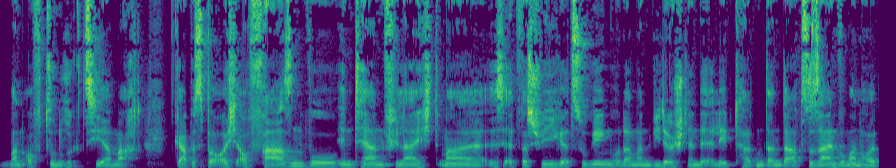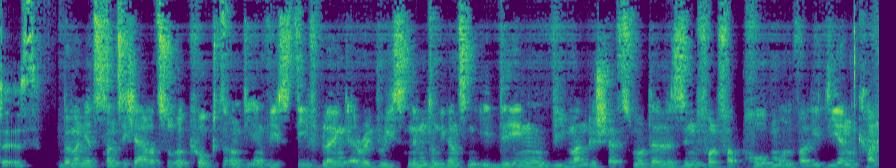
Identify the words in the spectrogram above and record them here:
man oft so einen Rückzieher macht. Gab es bei euch auch Phasen, wo intern vielleicht mal es etwas schwieriger zuging oder man Widerstände erlebt hat, um dann da zu sein, wo man heute ist? Wenn man jetzt 20 Jahre zurückguckt und irgendwie Steve Blank, Eric Ries nimmt und die ganzen Ideen, wie man Geschäftsmodelle sinnvoll verproben und validieren kann,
